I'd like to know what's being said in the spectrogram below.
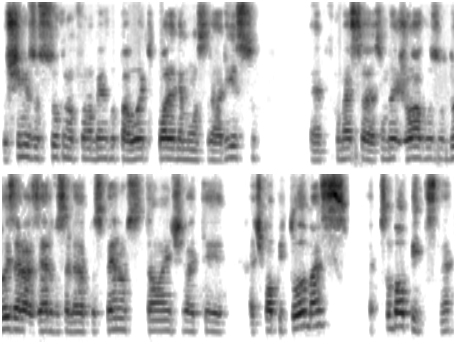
os times do Sul que não foram bem no Grupo 8 podem demonstrar isso. É, começa, são dois jogos, o 2 0 a 0 você leva para os pênaltis, então a gente vai ter. A gente palpitou, mas são palpites, né?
